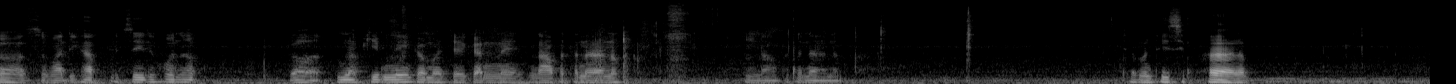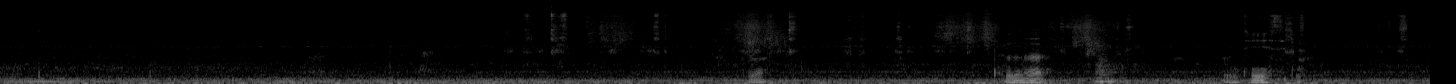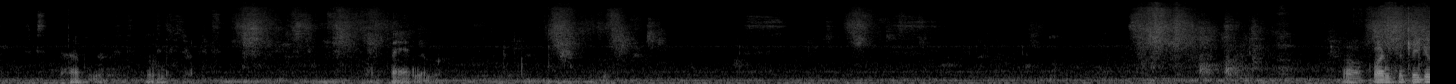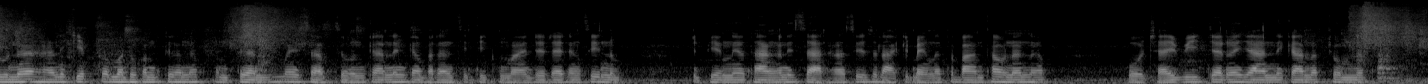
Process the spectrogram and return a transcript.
ก็สวัสดีครับ FC ทุกคนครับ ก็สำหรับคลิปนี้ก็มาเจอกันในลาวพัฒนาเนาะลาวพัฒนานะจะวันที่สิบห้านะครับมาวันที่สิบครับ แปดนะก่อนจะไปดูเนื้อหาในคลิปก็มาดูคำเตือนนะครับคำเตือนไม่สนับสนุนการเล่นการพนันสิ่งผิดกฎหมายใดๆทั้งสิ้นนะเป็นเพียงแนวทางคณิตศาสตร์หาซื้อสลากกินแบ่งรัฐบาลเท่านั้นนะครับโปรดใช้วิจารณญาณในการรับชมนะครับ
